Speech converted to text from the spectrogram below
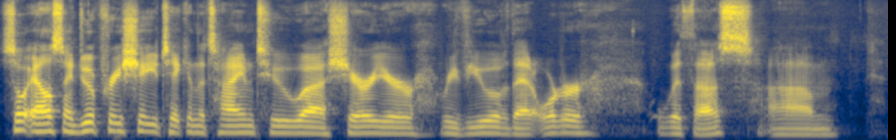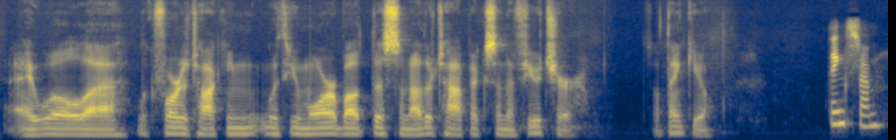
So, Allyson, I do appreciate you taking the time to uh, share your review of that order with us. Um, I will uh, look forward to talking with you more about this and other topics in the future. So, thank you. Thanks, Tom.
